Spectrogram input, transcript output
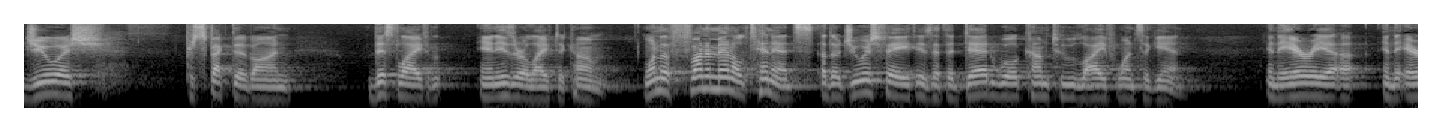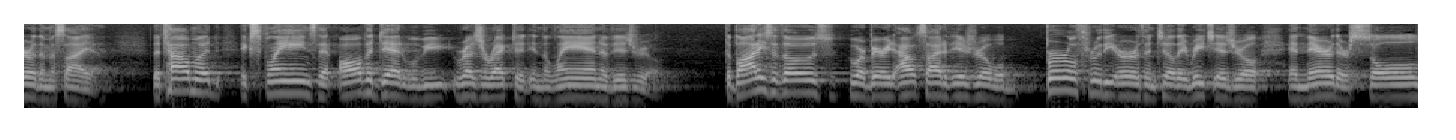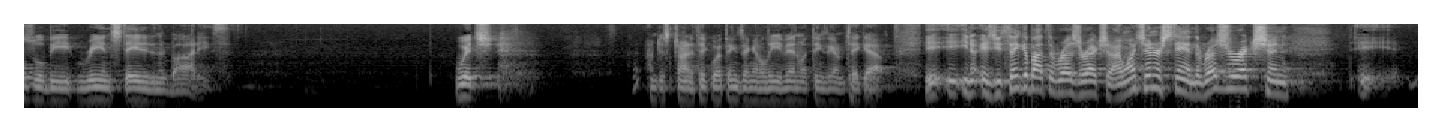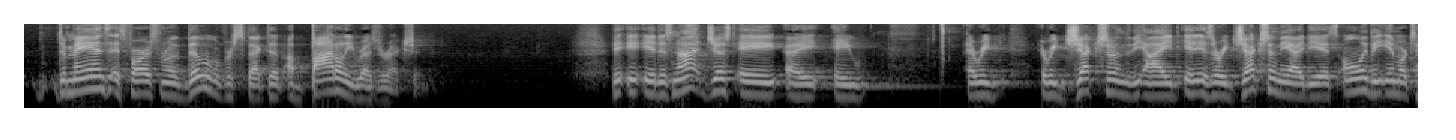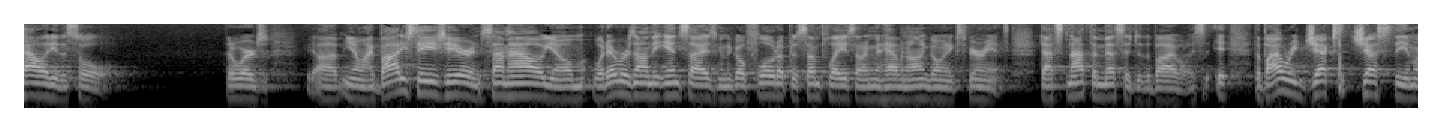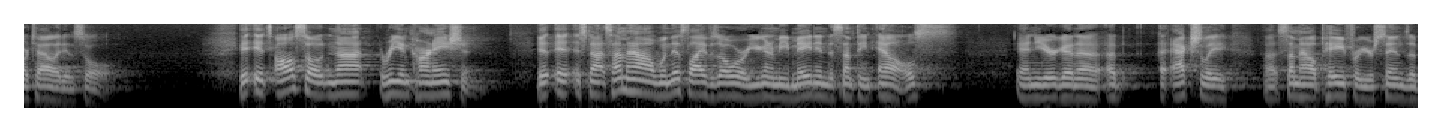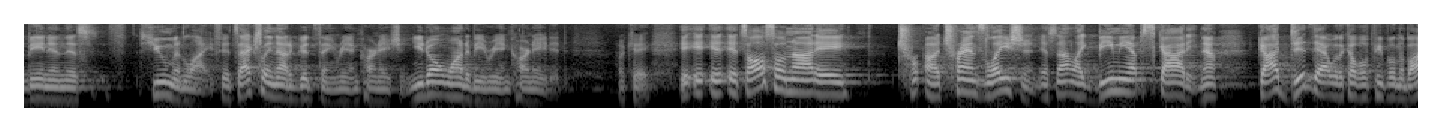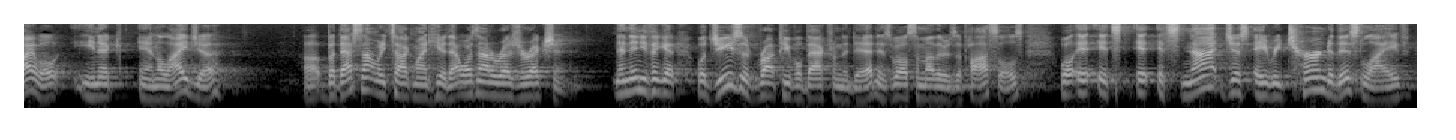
Jewish perspective on this life and is there a life to come. One of the fundamental tenets of the Jewish faith is that the dead will come to life once again in the area uh, in the era of the Messiah. The Talmud explains that all the dead will be resurrected in the land of Israel. The bodies of those who are buried outside of Israel will burrow through the earth until they reach Israel, and there their souls will be reinstated in their bodies. Which, I'm just trying to think what things I'm going to leave in, what things I'm going to take out. you know, as you think about the resurrection, I want you to understand the resurrection eh, demands, as far as from a biblical perspective, a bodily resurrection. it is not just a, a, a, a a rejection of the idea, it is a rejection of the idea, it's only the immortality of the soul. In other words, uh, you know, my body stays here and somehow, you know, whatever is on the inside is going to go float up to some place and I'm going to have an ongoing experience. That's not the message of the Bible. It, the Bible rejects just the immortality of the soul. It, it's also not reincarnation. It, it's not somehow when this life is over, you're going to be made into something else and you're going to uh, actually uh, somehow pay for your sins of being in this human life. It's actually not a good thing, reincarnation. You don't want to be reincarnated. Okay? It, it, it's also not a tr- uh, translation. It's not like beam me up, Scotty. Now, God did that with a couple of people in the Bible, Enoch and Elijah, uh, but that's not what he's talking about here. That was not a resurrection. And then you think, well, Jesus brought people back from the dead, as well as some others apostles. Well, it, it's, it, it's not just a return to this life,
